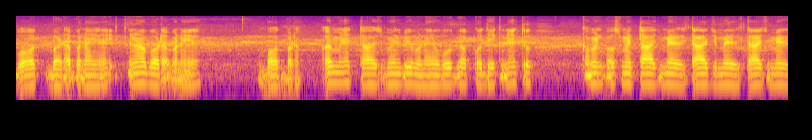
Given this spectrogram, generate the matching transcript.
बहुत बड़ा बनाया है। इतना बड़ा बनाया बहुत बड़ा। और मैंने ताजमहल भी बनाया, वो भी आपको देखना है तो कमेंट बॉक्स में ताजमहल ताजमहल ताजमहल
